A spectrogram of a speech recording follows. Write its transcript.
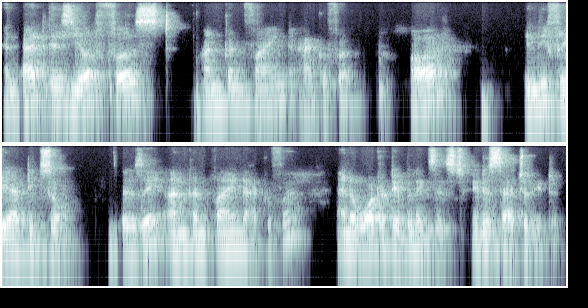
And that is your first unconfined aquifer or in the phreatic zone. There is a unconfined aquifer and a water table exists. It is saturated.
